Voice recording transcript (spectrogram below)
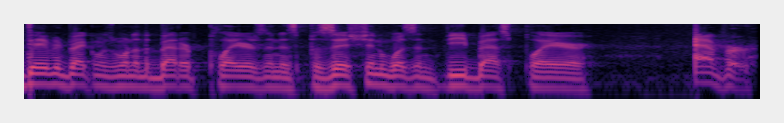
David Beckham was one of the better players in his position. wasn't the best player ever.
